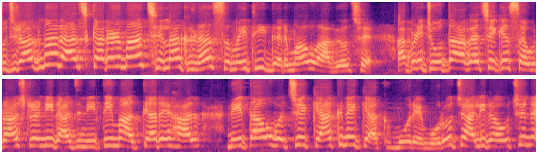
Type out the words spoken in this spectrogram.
ગુજરાતના રાજકારણમાં છેલ્લા ઘણા સમયથી ગરમાવો આવ્યો છે. આપણે જોતા આવ્યા છે કે સૌરાષ્ટ્રની રાજનીતિમાં અત્યારે હાલ નેતાઓ વચ્ચે ક્યાંક ને ક્યાંક મોરે મોરો ચાલી રહ્યો છે અને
